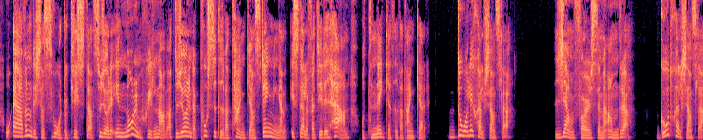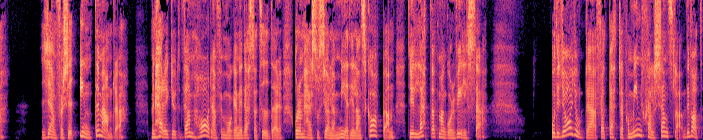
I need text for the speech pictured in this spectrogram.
och även om det känns svårt och krystat så gör det enorm skillnad att du gör den där positiva tankeansträngningen istället för att ge dig hän åt negativa tankar. Dålig självkänsla. Jämförelse med andra. God självkänsla. Jämför sig inte med andra. Men herregud, vem har den förmågan i dessa tider och de här sociala medielandskapen? Det är ju lätt att man går vilse. Och det jag gjorde för att bättra på min självkänsla, det var att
